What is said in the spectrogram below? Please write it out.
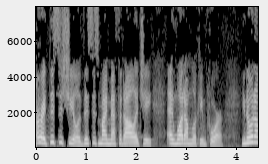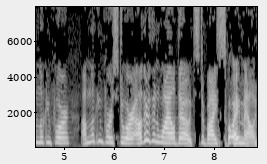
All right, this is Sheila. This is my methodology and what I'm looking for. You know what I'm looking for? I'm looking for a store other than Wild Oats to buy soy milk.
